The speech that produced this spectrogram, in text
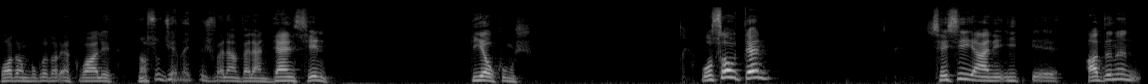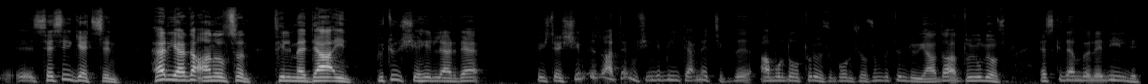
bu adam bu kadar ekvali nasıl cem etmiş falan falan densin diye okumuş. Vosavten sesi yani e, adının e, sesi geçsin. Her yerde anılsın. Filmedain. Bütün şehirlerde işte şimdi zaten şimdi bir internet çıktı. Ha burada oturuyorsun, konuşuyorsun. Bütün dünyada duyuluyorsun. Eskiden böyle değildi.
